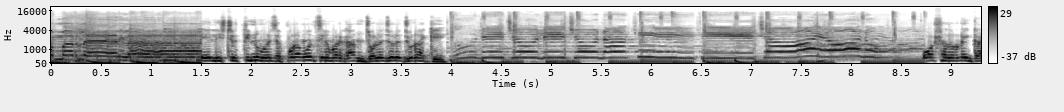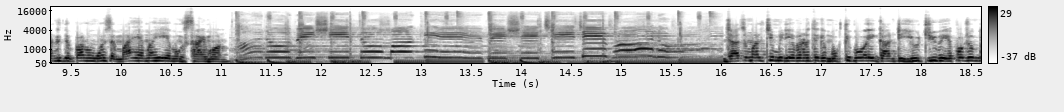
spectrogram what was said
আমার লেলা। এই লিস্টের তিন নম্বরে আছে পুরামন সিনেমার গান জলে জলে জোনাকি অসাধারণ এই গানটিতে পারফর্ম করেছে মাহিয়া মাহি এবং সাইমন। জাজ মাল্টিমিডিয়া ব্যানার থেকে মুক্তি পাওয়া এই গানটি ইউটিউবে এ পর্যন্ত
